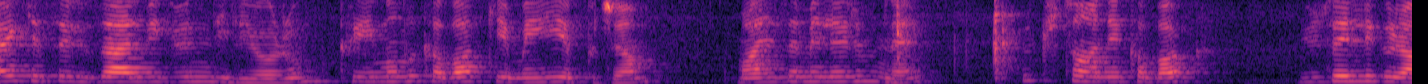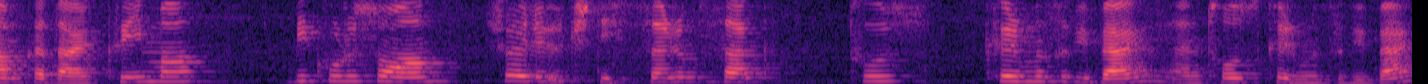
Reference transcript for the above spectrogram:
Herkese güzel bir gün diliyorum. Kıymalı kabak yemeği yapacağım. Malzemelerim ne? 3 tane kabak, 150 gram kadar kıyma, bir kuru soğan, şöyle 3 diş sarımsak, tuz, kırmızı biber yani toz kırmızı biber,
